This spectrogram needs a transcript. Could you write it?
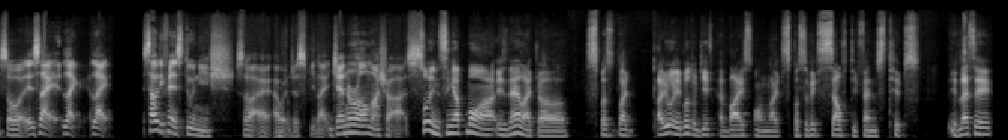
So it's like like like. Self defense is too niche, so I, I would just be like general martial arts. so in Singapore, uh, is there like a like are you able to give advice on like specific self defense tips? If let's say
